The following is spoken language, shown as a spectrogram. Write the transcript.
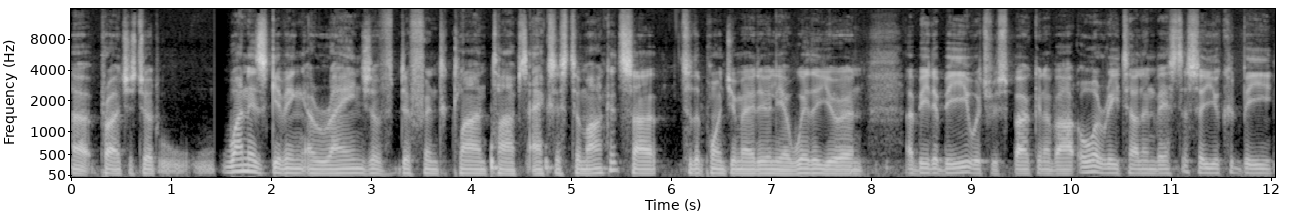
uh, approaches to it. One is giving a range of different client types access to markets. So to the point you made earlier, whether you're an, a B2B, which we've spoken about, or a retail investor. So you could be,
